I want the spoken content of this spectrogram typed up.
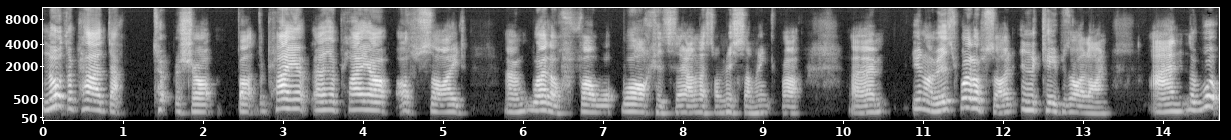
not the player that took the shot, but the player, there's a player offside um, well off for Walkers there, unless I missed something, but um, you know, it's well offside in the keeper's eye line. And the,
